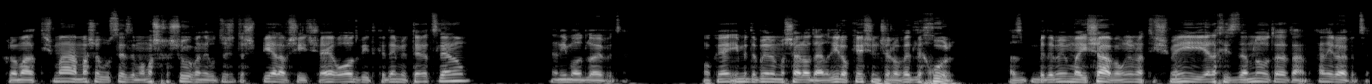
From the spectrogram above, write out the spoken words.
כלומר, תשמע, מה שהוא עושה זה ממש חשוב, אני רוצה שתשפיע עליו, שיישאר עוד ויתקדם יותר אצלנו. אני מאוד לא אוהב את זה. אוקיי? אם מדברים למשל, לא יודע, על רילוקיישן של עובד לחו"ל, אז מדברים עם האישה ואומרים לה, תשמעי, יהיה לך הזדמנות, אני לא אוהב את זה.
